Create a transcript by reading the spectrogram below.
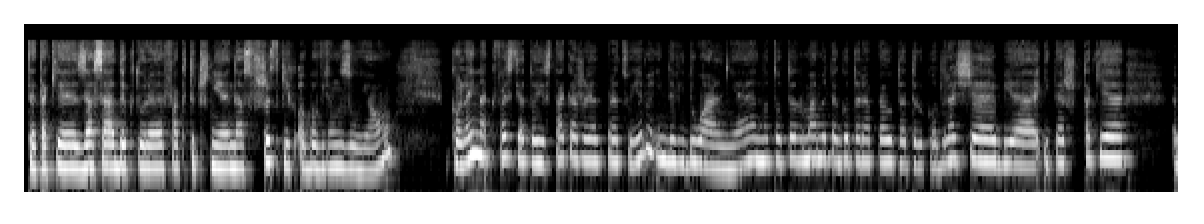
te takie zasady, które faktycznie nas wszystkich obowiązują. Kolejna kwestia to jest taka, że jak pracujemy indywidualnie, no to te, mamy tego terapeutę tylko dla siebie i też takie e,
